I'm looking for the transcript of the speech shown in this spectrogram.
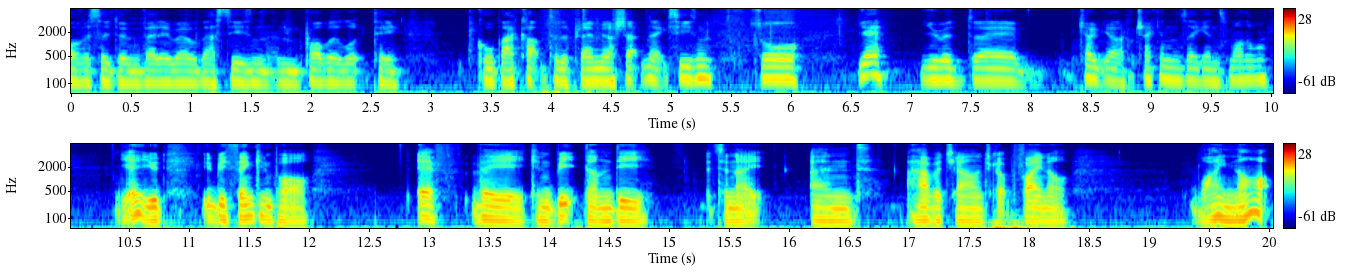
obviously doing very well this season and probably look to go back up to the Premiership next season. So, yeah, you would uh, count your chickens against Motherwell. Yeah, you'd you'd be thinking, Paul, if they can beat Dundee tonight and have a Challenge Cup final, why not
